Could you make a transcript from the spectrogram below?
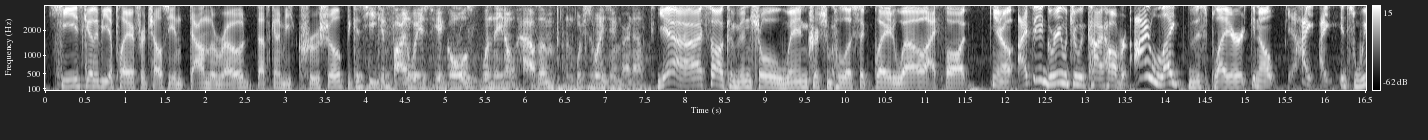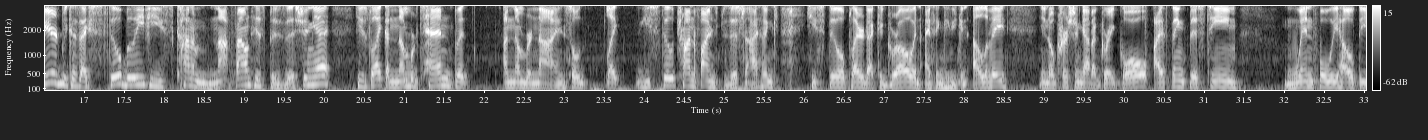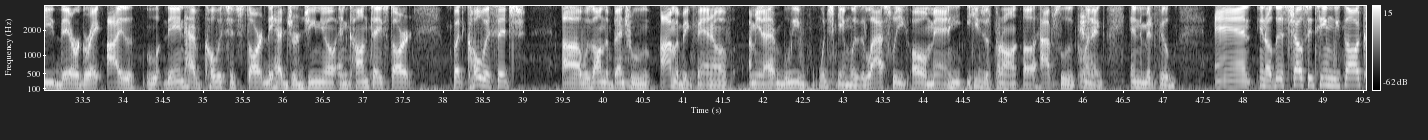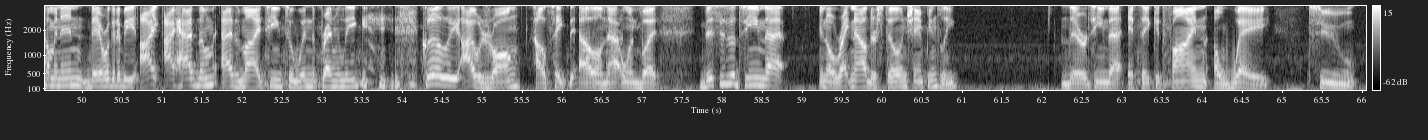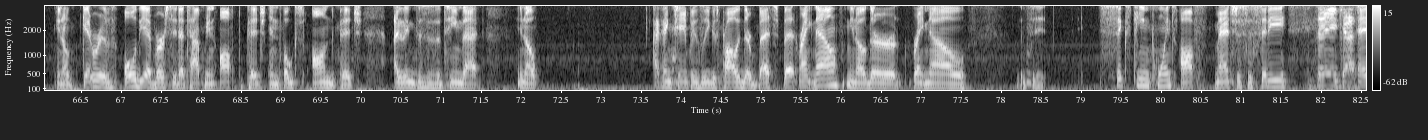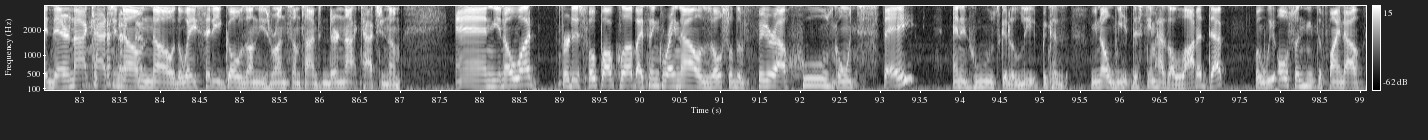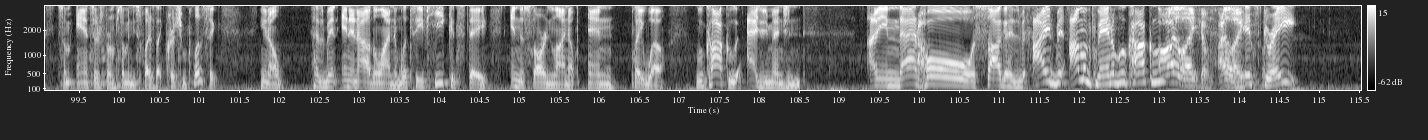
he's going to be a player for Chelsea and down the road. That's going to be crucial because he can find ways to get goals when they don't have them, which is what he's doing right now. Yeah, I saw a conventional win. Christian Pulisic played well. I thought you know, I agree with you with Kai Havertz. I like this player. You know, Yeah. I, I it's weird because I still believe he's kind of not found his position yet. He's like a number ten, but a number nine. So like he's still trying to find his position. I think he's still a player that could grow, and I think he can elevate. You know, Christian got a great goal. I think this team. When fully healthy, they are great. I they didn't have Kovacic start. They had Jorginho and Kanté start, but Kovacic uh, was on the bench, who I'm a big fan of. I mean, I believe which game was it last week? Oh man, he he just put on an absolute clinic in the midfield. And you know this Chelsea team, we thought coming in they were going to be. I I had them as my team to win the Premier League. Clearly, I was wrong. I'll take the L on that one. But this is a team that you know right now they're still in Champions League. They're a team that if they could find a way to you know get rid of all the adversity that's happening off the pitch and focus on the pitch, I think this is a team that you know. I think Champions League is probably their best bet right now. You know, they're right now, let's see, 16 points off Manchester City, They ain't catching. and they're not catching them. No, the way City goes on these runs sometimes, they're not catching them. And you know what? For this football club, I think right now is also to figure out who's going to stay and then who's going to leave. Because you know, we this team has a lot of depth, but we also need to find out some answers from some of these players, like Christian Pulisic. You know, has been in and out of the lineup. Let's see if he could stay in the starting lineup and play well. Lukaku, as you mentioned, I mean that whole saga has been. I've been I'm a fan of Lukaku. Oh, I like him. I like It's him. great.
